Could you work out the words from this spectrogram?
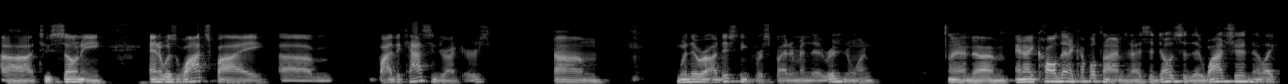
uh, to Sony, and it was watched by um, by the casting directors um, when they were auditioning for Spider-Man, the original one. And um, and I called in a couple times and I said, "Oh, so they watched it?" And they're like,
